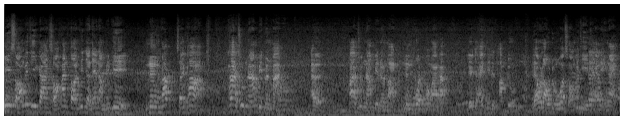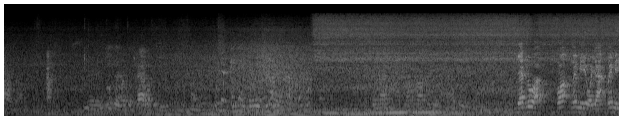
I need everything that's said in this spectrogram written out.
มี 2 วิธีการ 2 ขั้นตอนที่จะแนะนำพี่ๆหนึ่งครับใช้ผ้าผ้าชุ่มน้ำบินมันมาดเออผ้าชุ่มน้ำบินมันมาดหนึ่งคนออกมาครับ เดี๋ยวจะให้พี่จะทำดู แล้วเราดูว่า 2 วิธีนี้อันไหนง่ายแก๊สรั่วเพราะไม่มีโอยะไม่มี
